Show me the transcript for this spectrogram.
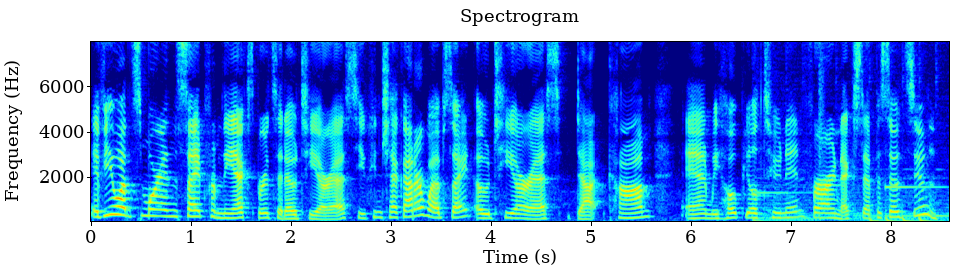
If you want some more insight from the experts at OTRS, you can check out our website, otrs.com, and we hope you'll tune in for our next episode soon.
